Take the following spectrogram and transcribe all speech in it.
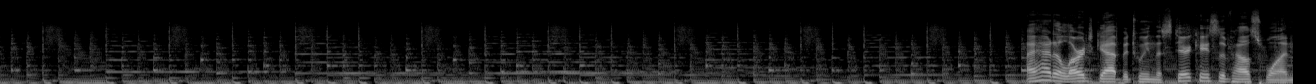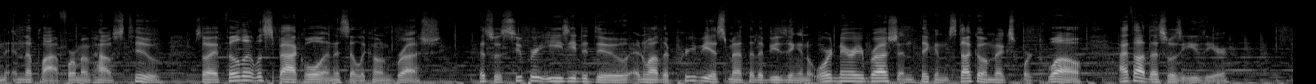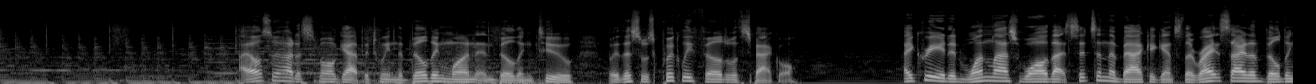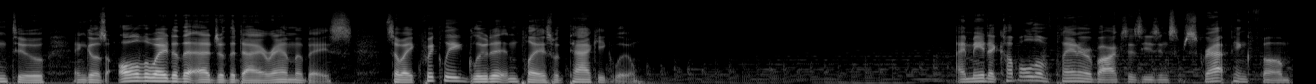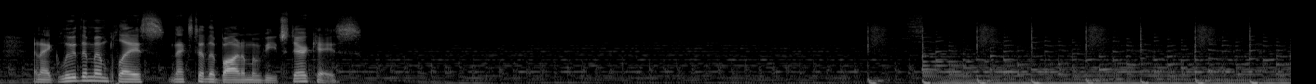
I had a large gap between the staircase of house 1 and the platform of house 2, so I filled it with spackle and a silicone brush. This was super easy to do, and while the previous method of using an ordinary brush and thickened stucco mix worked well, I thought this was easier. I also had a small gap between the building 1 and building 2, but this was quickly filled with spackle. I created one last wall that sits in the back against the right side of building 2 and goes all the way to the edge of the diorama base, so I quickly glued it in place with tacky glue. I made a couple of planter boxes using some scrap pink foam and I glued them in place next to the bottom of each staircase.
